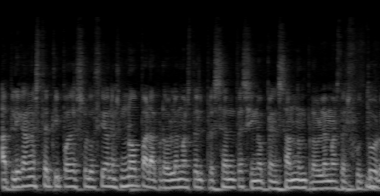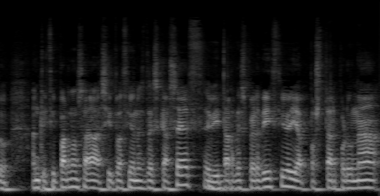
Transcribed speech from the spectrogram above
aplican este tipo de soluciones no para problemas del presente, sino pensando en problemas del futuro. Anticiparnos a situaciones de escasez, evitar desperdicio y apostar por una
